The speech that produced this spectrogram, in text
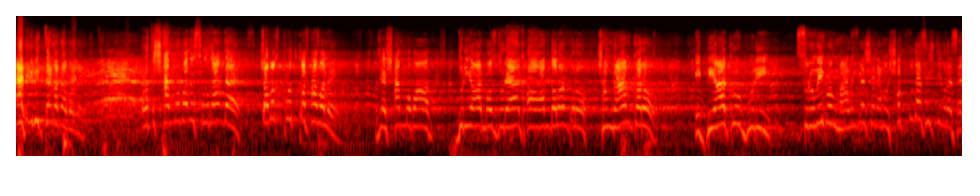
ডাইরেক্ট মিথ্যা কথা বলে। ওরা তো সাম্যবাদের স্লোগান দেয়, চমকপ্রদ কথা বলে। যে সাম্যবাদ, দুনিয়ার মজদুর এক হও, আন্দোলন করো, সংগ্রাম করো। এই বিয়াকুবগুলি শ্রমিক এবং মালিকের সাথে এমন শত্রুতা সৃষ্টি করেছে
